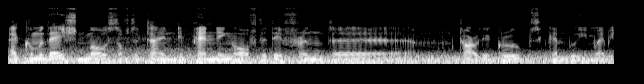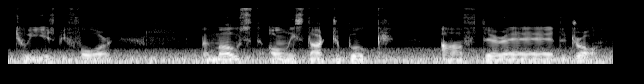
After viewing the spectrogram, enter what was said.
accommodation most of the time, depending of the different uh, target groups, can be maybe two years before, but most only start to book after uh, the draw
